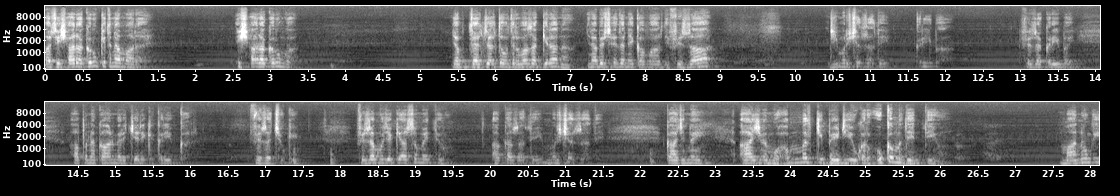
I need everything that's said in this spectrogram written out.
बस इशारा करूँ, कितना मारा है? इशारा करूँगा। जब जलता हुआ दरवाज़ा गिरा ना, जनाब सैदा ने एक आवाज़ दी फिजा जी मुर्शद करीब आ। फिजा करीब आई। अपना कान मेरे चेहरे के करीब कर। फिजा छुकी फिजा मुझे क्या समझते हो? आका साथी मुर्शद साथी काज नहीं आज मैं मोहम्मद की बेटी होकर हुक्म देती हूँ। मानूँगी?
